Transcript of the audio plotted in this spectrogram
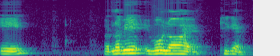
ए मतलब ये वो लॉ है ठीक है?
